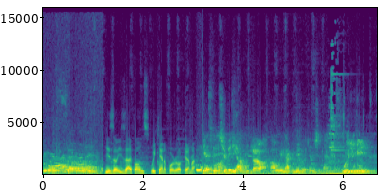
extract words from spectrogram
You guys don't use iPhones? We can't afford a real camera. You guys finish your video? No. Oh, we're not gonna be able to finish it then. What do you mean?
